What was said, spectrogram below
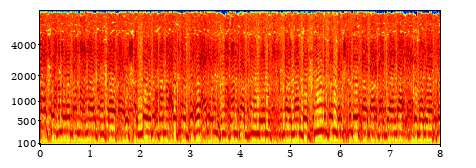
پاس حملے کا مانا ہے ہمارا دین میں انہوں کے دین کے اندر شبے پیدا کر دیا گا۔ انہوں نے اپنے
